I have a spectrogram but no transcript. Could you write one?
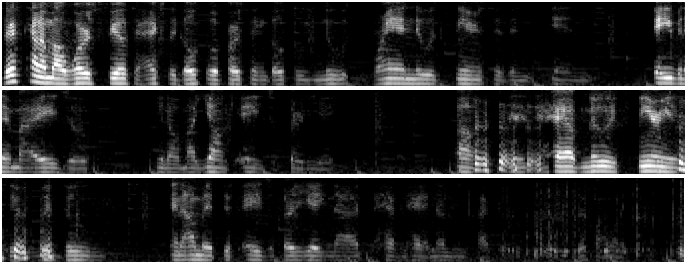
that's kind of my worst feel to actually go through a person and go through new, brand new experiences, and and even at my age of, you know, my young age of thirty eight, um, and have new experiences with dudes, and I'm at this age of thirty eight now, I haven't had none of these type of. That's why I want to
